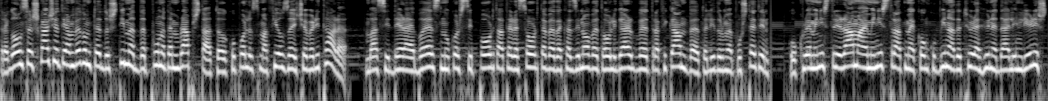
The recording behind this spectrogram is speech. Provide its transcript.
tregon se shkaqet janë vetëm te dështimet dhe punët e mbrapshta të kupolës mafioze e qeveritare, mbasi dera e BE-së nuk është si portat e resorteve dhe kazinove të oligarkëve e trafikantëve të lidhur me pushtetin, ku kryeministri Rama e ministrat me konkubinat e tyre hyjnë e dalin lirisht.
